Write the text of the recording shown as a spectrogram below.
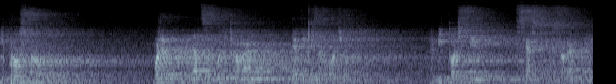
ні простору. Може прийдатися в будь-який момент, де тільки захоче. В любій точці Всесвіту Вселенної.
